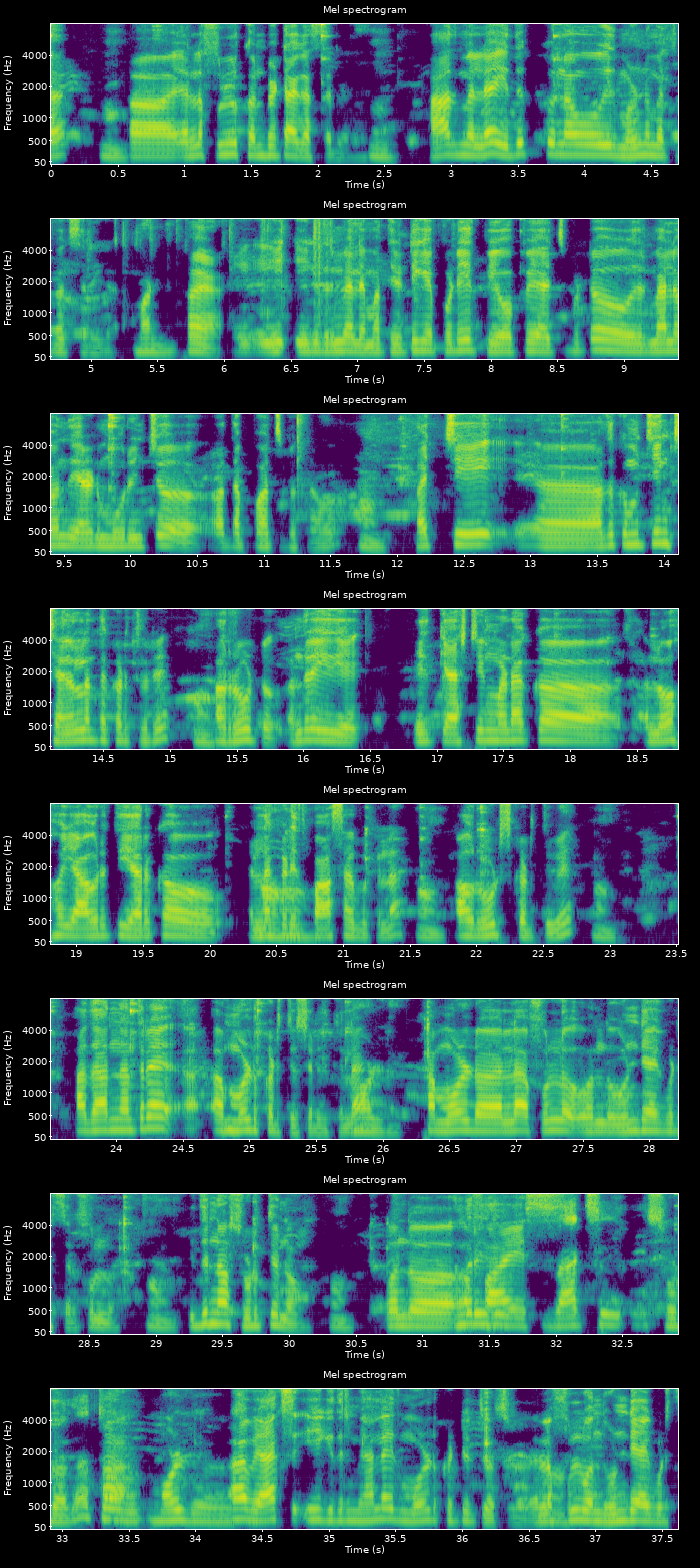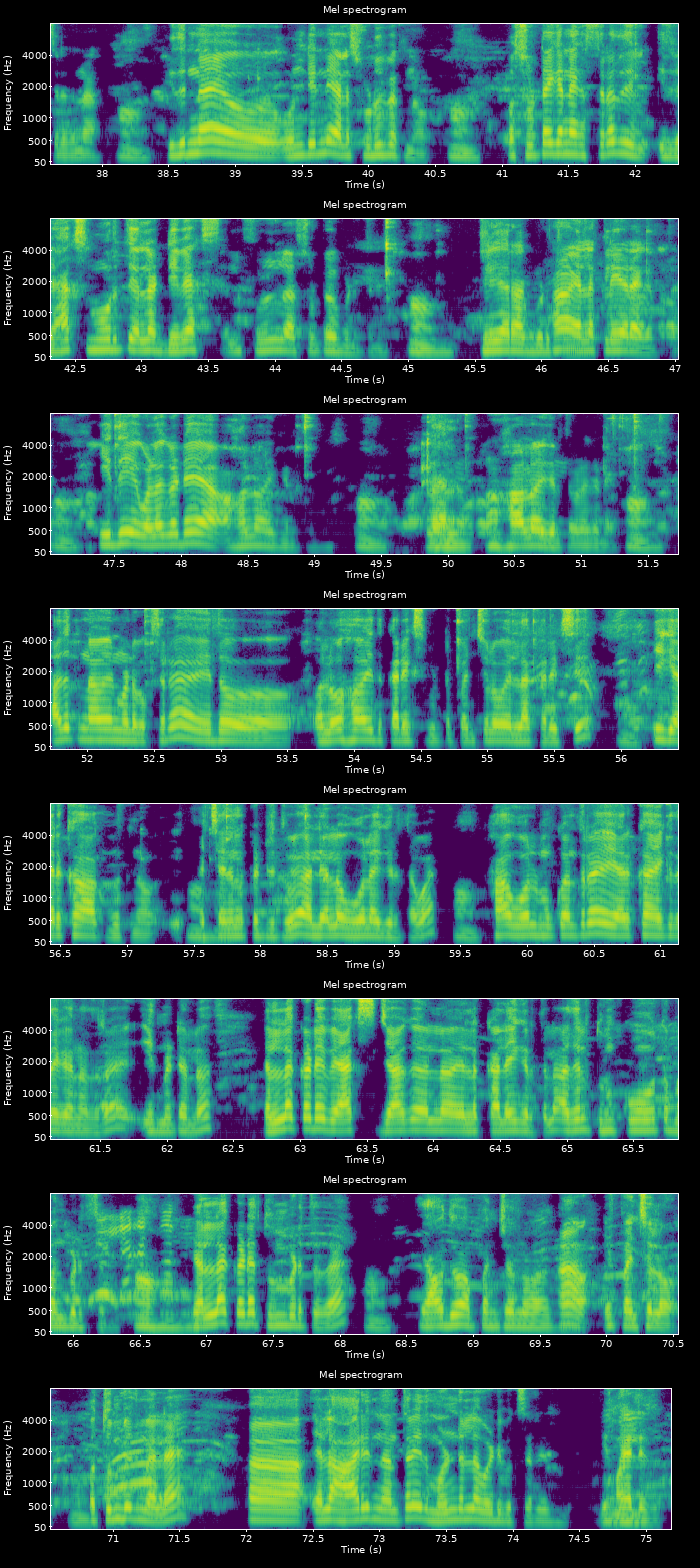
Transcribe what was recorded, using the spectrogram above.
ಎಲ್ಲ ಫುಲ್ ಕಂಪ್ಲೀಟ್ ಆಗತ್ತೆ ಸರ್. ಆದ್ಮೇಲೆ ಇದಕ್ಕೂ ನಾವು ಇದು ಮಣ್ಣು ಮೆತ್ತಬೇಕು ಸರ್ ಈಗ. ಮಣ್ಣು. ಈಗ ಇದ್ರ ಮೇಲೆ ಮತ್ತೆ ಇಟ್ಟಿಗೆ ಪುಡಿ ಪಿ ಒ ಪಿ ಹಚ್ಬಿಟ್ಟು ಇದ್ರ ಮೇಲೆ ಒಂದು ಎರಡ್ ಮೂರ್ ಇಂಚು ದಪ್ಪ ಹಚ್ಬೇಕು ನಾವು. ಹಚ್ಚಿ ಅದಕ್ಕೆ ಮುಂಚೆ ಹಿಂಗ್ ಚಾನಲ್ ಅಂತ ಕಟ್ತೀವ್ರಿ. ಆ ರೂಟ್ ಅಂದ್ರೆ ಈ ಇದು ಕ್ಯಾಸ್ಟಿಂಗ್ ಮಾಡಾಕ ಲೋಹ ಯಾವ ರೀತಿ ಎರಕ ಎಲ್ಲಾ ಕಡೆ ಪಾಸ್ ಆಗ್ಬೇಕಲ್ಲ ಅವ್ ಆ ರೂಟ್ಸ್ ಕಟ್ತೀವಿ. ಅದಾದ ನಂತರ ಮೋಲ್ಡ್ ಕಟ್ತೀವಿ ಸರ್ ಇದಕ್ಕೆಲ್ಲ. ಆ ಮೋಲ್ಡ್ ಎಲ್ಲ ಫುಲ್ ಒಂದು ಉಂಡೆ ಆಗ್ಬಿಡುತ್ತೆ ಸರ್ ಫುಲ್ ಇದನ್ನ ನಾವು ಸುಡ್ತೀವಿ ನಾವು. ಒಂದು ವ್ಯಾಕ್ಸ್ ಸುಡೋದ ಮೌಲ್ಡ್ ಆ ವ್ಯಾಕ್ಸ್ ಈಗ ಇದ್ರ ಮೇಲೆ ಇದು ಮೋಲ್ಡ್ ಕಟ್ಟಿರ್ತೀವಿ ಸರ್ ಎಲ್ಲ ಫುಲ್ ಒಂದು ಉಂಡೆ ಆಗ್ಬಿಡ್ತಾರೆ ಇದನ್ನ. ಅದನ್ನ ಇದನ್ನ ಉಂಡಿನೇ ಎಲ್ಲ ಸುಡ್ಬೇಕು ನಾವು. ಸುಟ್ಟಾಗ ಏನಾಗ ಏನಾಗತ್ತೆ ಅದು ಇದು ವ್ಯಾಕ್ಸ್ ಮೂರ್ತಿ ಎಲ್ಲ ಡಿವ್ಯಾಕ್ಸ್ ಎಲ್ಲ ಫುಲ್ ಸುಟ್ಟೋಗ್ಬಿಡ್ತಾರೆ ಕ್ಲಿಯರ್ ಹಾ ಆಗ್ಬಿಡುತ್ತೆ. ಎಲ್ಲ ಕ್ಲಿಯರ್ ಆಗುತ್ತೆ. ಇದೇ ಒಳಗಡೆ ಹಾಲೋ ಆಗಿರ್ತದೆ. ಹಾಲೋ. ಆಗಿರುತ್ತೆ ಒಳಗಡೆ. ಅದಕ್ಕೆ ನಾವೇನ್ ಮಾಡ್ಬೇಕು ಸರ್ ಇದು ಲೋಹ ಇದು ಕರಗಿಸ್ಬಿಟ್ಟು ಪಂಚಲೋಹ ಎಲ್ಲ ಕರಗಿಸಿ ಈಗ ಎರ್ಕ ಹಾಕ್ಬೇಕು ನಾವು. ಚೆನ್ನಲ್ ಚಾನಲ್ ಕಟ್ಟಿರ್ತೀವಿ ಅಲ್ಲೆಲ್ಲ ಹೋಲ್ ಆಗಿರ್ತಾವ. ಆ ಹೋಲ್ ಮುಖಾಂತರ ಎರ್ಕ ಹಾಕಿದಾಗ ಏನಂದ್ರೆ ಇದ್ ಮೆಟಲ್ ಎಲ್ಲ ಕಡೆ ವ್ಯಾಕ್ಸ್ ಜಾಗ ಎಲ್ಲ ಎಲ್ಲ ಆಗಿರ್ತಲ್ಲ ಅದೆಲ್ಲ ತುಂಬ್ಕೋತ ಬಂದ್ಬಿಡ್ತದೆ. ಎಲ್ಲಾ ಕಡೆ ತುಂಬಿಡ್ತದ ಯಾವ್ದು ಆ ಪಂಚಲೋ ಹಾ ಇದು ಪಂಚಲೋ ಹ್ಮ್. ತುಂಬಿದ್ಮೇಲೆ ಆ ಎಲ್ಲ ಹಾರಿದ ನಂತರ ಇದು ಮಣ್ಣೆಲ್ಲ ಹೊಡಿಬೇಕು ಸರ್ ಇದು ಇದು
